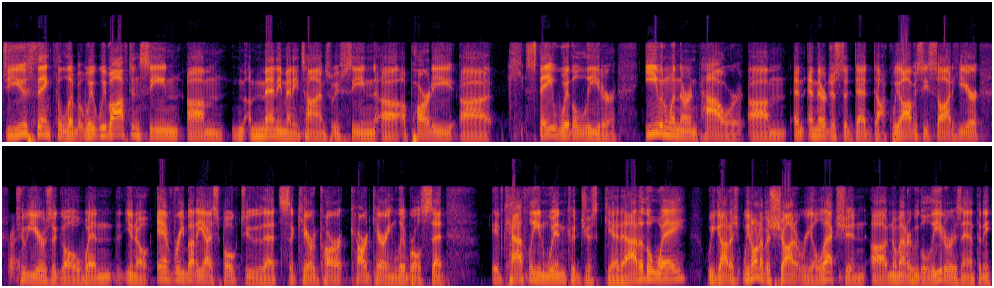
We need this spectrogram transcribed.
Do you think the Lib- we, have often seen um, many many times we've seen uh, a party uh, stay with a leader even when they're in power um, and and they're just a dead duck. We obviously saw it here right. two years ago when you know everybody I spoke to that's a card card carrying liberal said if Kathleen Wynne could just get out of the way we got a, we don't have a shot at reelection, uh, no matter who the leader is, Anthony,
